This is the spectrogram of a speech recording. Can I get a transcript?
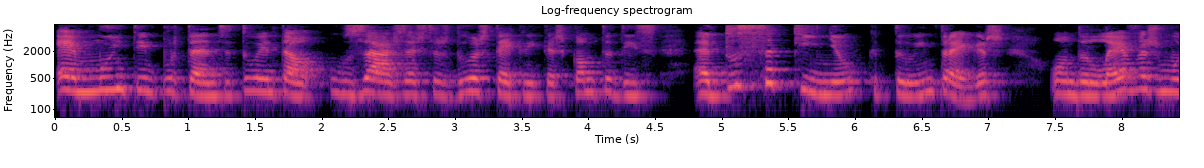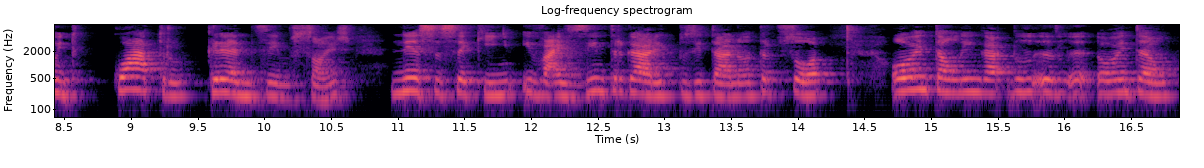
é muito importante tu então usares estas duas técnicas, como te disse, a do saquinho que tu entregas, onde levas muito quatro grandes emoções nesse saquinho e vais entregar e depositar noutra pessoa ou então, ou então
